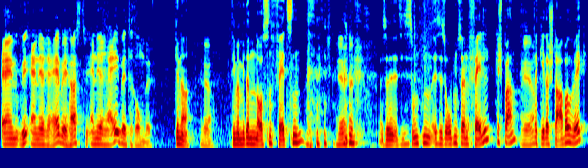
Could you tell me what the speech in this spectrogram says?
ein, wie eine Reibe, hast eine Reibetrommel. Genau. Ja. Die man mit einem nassen Fetzen ja. Also es ist unten, es ist oben so ein Fell gespannt, Ja. da geht der Stabal weg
